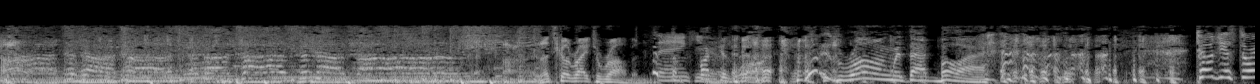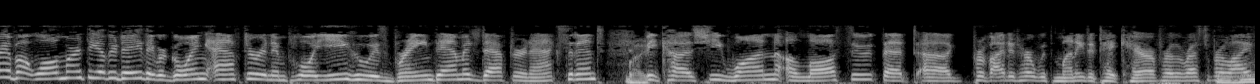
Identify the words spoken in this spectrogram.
Ah, right, let's go right to Robin. Thank you. Fuck is wrong? what is wrong with that boy? told you a story about Walmart the other day. They were going after an employee who is brain damaged after an accident Right. because she won a lawsuit that uh, provided her with money to take care of her the rest of her life.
